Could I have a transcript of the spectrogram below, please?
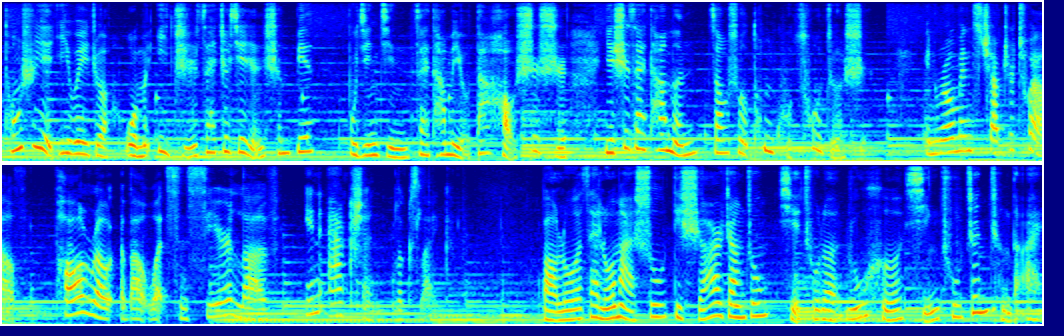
同时也意味着我们一直在这些人身边，不仅仅在他们有大好事时，也是在他们遭受痛苦挫折时。 In Romans chapter 12, Paul wrote about what sincere love in action looks like. 保罗在罗马书第十二章中写出了如何行出真诚的爱。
